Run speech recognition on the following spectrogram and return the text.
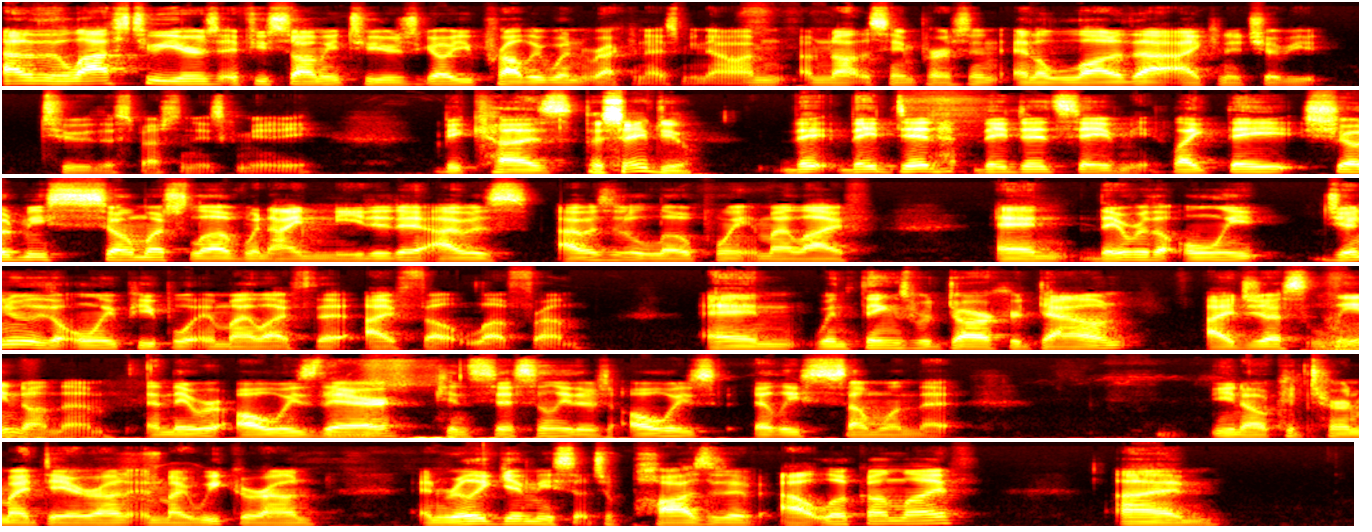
out of the last two years if you saw me two years ago you probably wouldn't recognize me now. I'm i'm not the same person. And a lot of that i can attribute to the special needs community because They saved you. They they did they did save me like they showed me so much love when i needed it i was i was at a low point in my life and they were the only genuinely the only people in my life that I felt love from. And when things were dark or down, I just leaned on them and they were always there consistently. There's always at least someone that, you know, could turn my day around and my week around and really give me such a positive outlook on life. Um,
